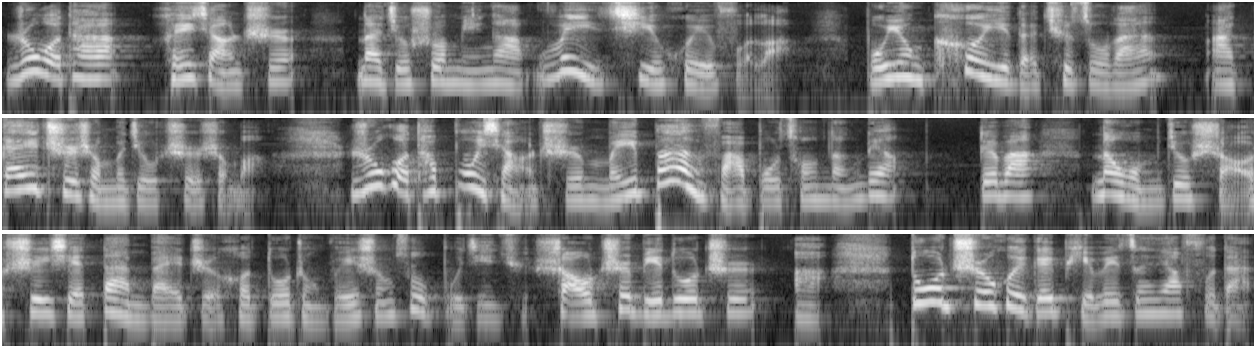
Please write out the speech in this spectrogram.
如果他很想吃，那就说明啊胃气恢复了，不用刻意的去阻拦啊，该吃什么就吃什么。如果他不想吃，没办法补充能量，对吧？那我们就少吃一些蛋白质和多种维生素补进去，少吃别多吃啊，多吃会给脾胃增加负担，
